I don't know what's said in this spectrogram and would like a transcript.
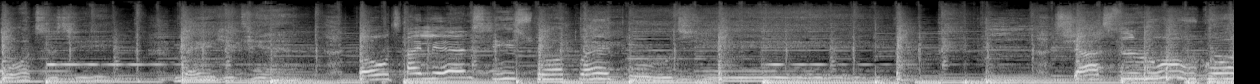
我自己每一天都在练习说对不起。下次如果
